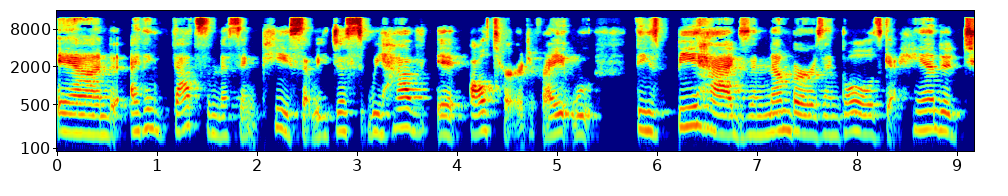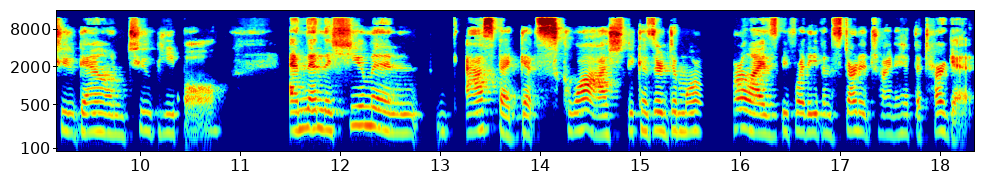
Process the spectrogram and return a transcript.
and i think that's the missing piece that we just we have it altered right these BHAGs and numbers and goals get handed to down to people. And then the human aspect gets squashed because they're demoralized before they even started trying to hit the target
